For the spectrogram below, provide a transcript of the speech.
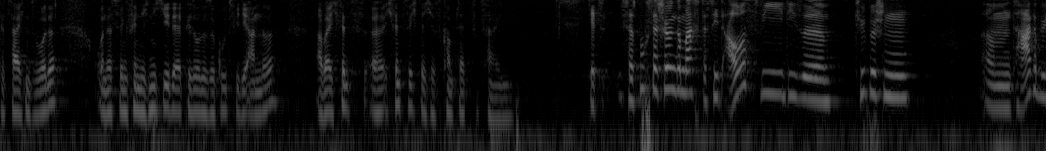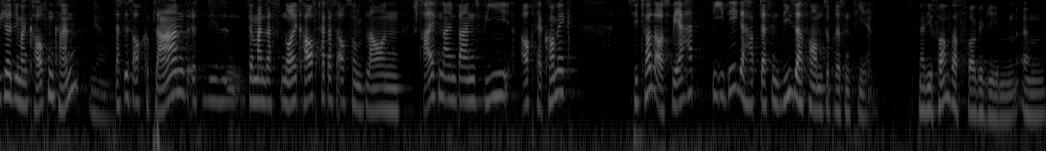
gezeichnet wurde und deswegen finde ich nicht jede Episode so gut wie die andere, aber ich finde es äh, wichtig, es komplett zu zeigen. Jetzt ist das Buch sehr schön gemacht. Das sieht aus wie diese typischen ähm, Tagebücher, die man kaufen kann. Ja. Das ist auch geplant. Es, diese, wenn man das neu kauft, hat das auch so einen blauen Streifeneinband, wie auch der Comic. Sieht toll aus. Wer hat die Idee gehabt, das in dieser Form zu präsentieren? Na, die Form war vorgegeben. Ähm,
